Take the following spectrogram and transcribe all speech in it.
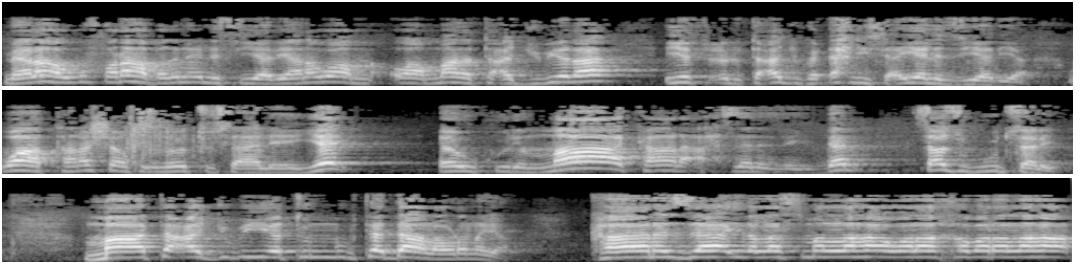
meelaha ugu faraha badan ee la siyaadiyaana waa maada tacajubiyada iyo ficlu tacajubka dhexdiisa ayaa la ziyaadiyaa waa tana sheekhu inoo tusaaleeyey ee uu ku yidhi ma kaana axsana zaydan. Saasuu kugu tusaaleeyey. Ma tacajubiyatun mubtada la odhanaya. Kaana zaa'ida lasma lahaa walaa khabara lahaa.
